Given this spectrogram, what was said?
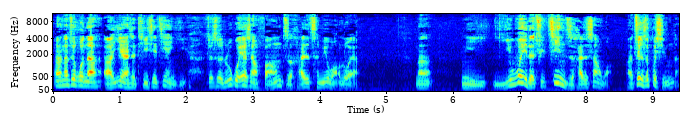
啊，那最后呢，啊，依然是提一些建议，就是如果要想防止孩子沉迷网络呀，那你一味的去禁止孩子上网啊，这个是不行的，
